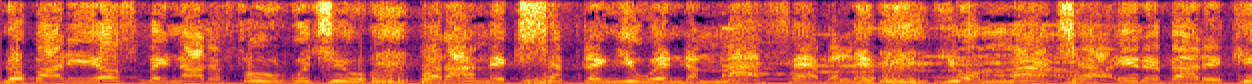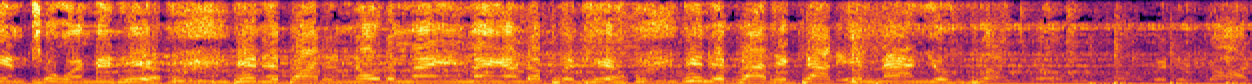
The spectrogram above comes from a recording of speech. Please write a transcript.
Nobody else may not have fooled with you, but I'm accepting you into my family. You're my child. Anybody kin to him in here? Anybody know the main man up in here? Anybody got Emmanuel's blood? Glory to God.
